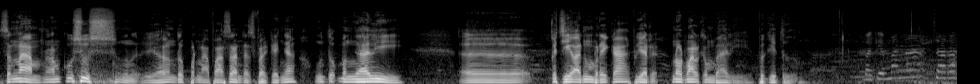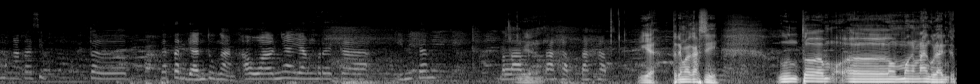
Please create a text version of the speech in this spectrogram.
senam, senam khusus ya untuk pernapasan dan sebagainya untuk menggali eh, kejiwaan mereka biar normal kembali begitu. Bagaimana cara mengatasi ke ketergantungan. Awalnya yang mereka ini kan melalui iya. tahap-tahap. Iya, ya, terima kasih. Untuk uh, menanggulangi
